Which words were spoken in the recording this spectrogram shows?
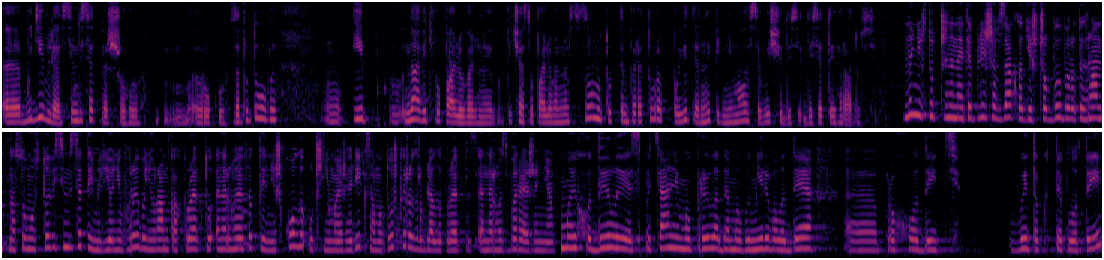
Е, Будівля 71-го року забудови. І навіть в опалювальної, під час опалювального сезону тут температура повітря не піднімалася вище 10 градусів. Нині ж тут чи не найтепліше в закладі, щоб вибороти грант на суму 180 мільйонів гривень у рамках проекту «Енергоефективні школи» учні майже рік самотужки розробляли проекти з енергозбереження. Ми ходили спеціальними приладами, вимірювали, де е, проходить виток теплоти.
